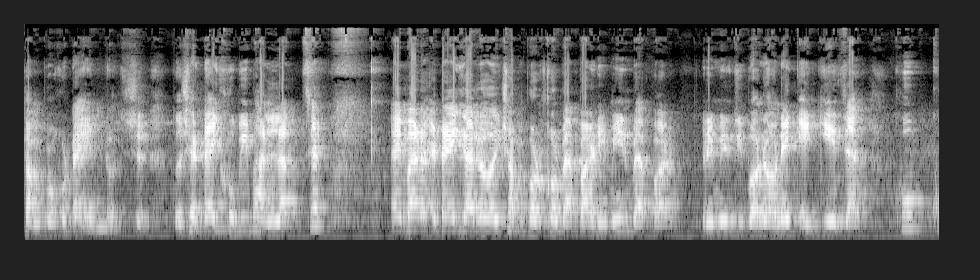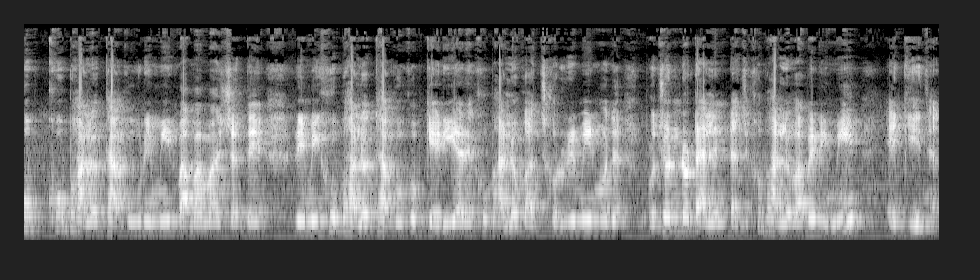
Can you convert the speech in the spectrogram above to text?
সম্পর্কটা এন্ড হচ্ছে। তো সেটাই খুবই ভালো লাগছে। এবার এটাই গেল ওই সম্পর্কর ব্যাপার, রিমির ব্যাপার। রিমির জীবনে অনেক এগিয়ে যাক খুব খুব খুব ভালো থাকুক। রিমির বাবা মার সাথে রিমি খুব ভালো থাকুক, খুব কেরিয়ারে খুব ভালো কাজ করুক। রিমির মধ্যে প্রচণ্ড ট্যালেন্ট আছে, খুব ভালোভাবে রিমি এগিয়ে যাক।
